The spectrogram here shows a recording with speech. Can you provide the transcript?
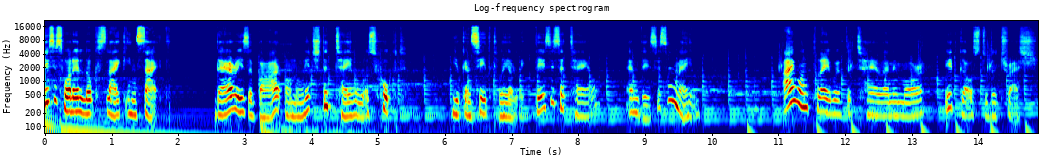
This is what it looks like inside. There is a bar on which the tail was hooked. You can see it clearly. This is a tail and this is a mane. I won't play with the tail anymore, it goes to the trash.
